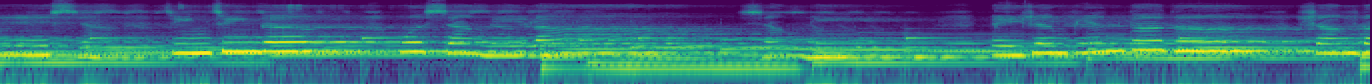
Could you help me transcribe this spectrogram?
只想静静的，我想你啦，想你，被人偏打的伤疤。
